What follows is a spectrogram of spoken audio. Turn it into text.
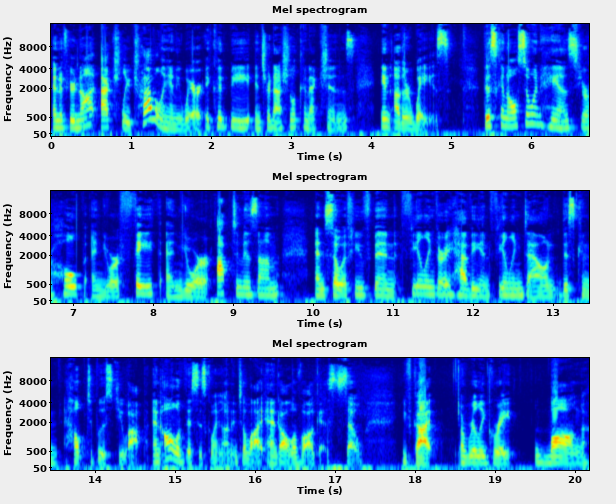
And if you're not actually traveling anywhere, it could be international connections in other ways. This can also enhance your hope and your faith and your optimism. And so, if you've been feeling very heavy and feeling down, this can help to boost you up. And all of this is going on in July and all of August. So, you've got a really great long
